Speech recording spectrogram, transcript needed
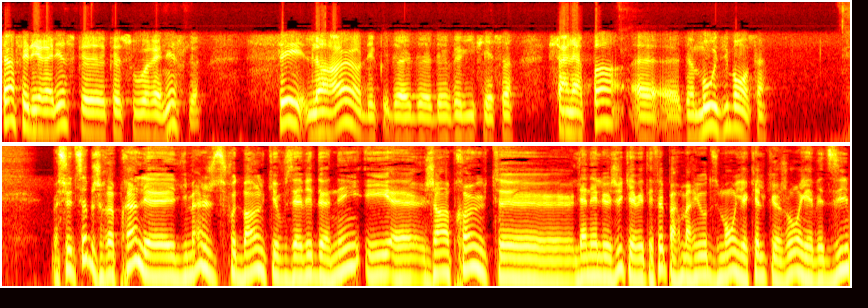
tant fédéralistes que, que souverainistes. C'est l'horreur de, de, vérifier ça. Ça n'a pas euh, de maudit bon sens. Monsieur Duceppe, je reprends l'image du football que vous avez donnée et euh, j'emprunte l'analogie qui avait été faite par Mario Dumont il y a quelques jours. Il avait dit,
